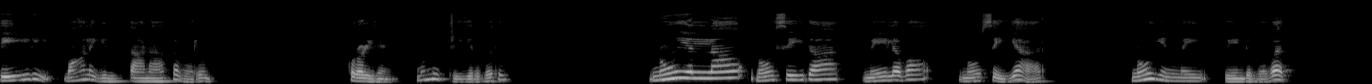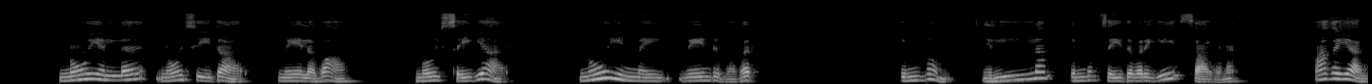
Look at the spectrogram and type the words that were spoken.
தேடி மாலையில் தானாக வரும். குரல் எண் முன்னூற்றி இருபது நோயல்லா நோய் செய்தார் மேலவா நோய் செய்யார் நோயின்மை வேண்டுபவர். நோயல்ல நோய் செய்தார் மேலவா நோய் செய்யார். நோயின்மை வேண்டுபவர். துன்பம் எல்லாம் துன்பம் செய்தவரையே சார்வன ஆகையால்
